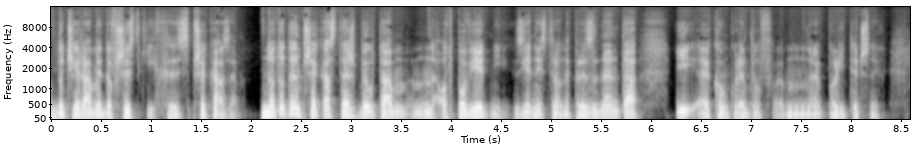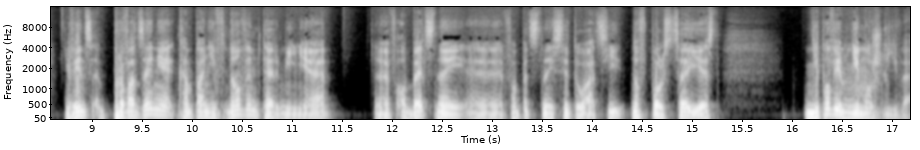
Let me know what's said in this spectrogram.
docieramy do wszystkich z przekazem. No to ten przekaz też był tam mm, odpowiedni z jednej strony prezydenta i e, konkurentów mm, politycznych. Więc prowadzenie kampanii w nowym terminie, e, w obecnej, e, w obecnej sytuacji, no w Polsce jest, nie powiem niemożliwe,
